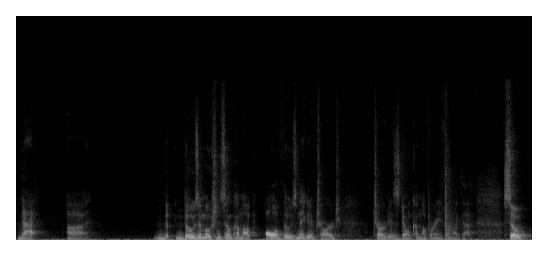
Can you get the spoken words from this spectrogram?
that uh, th- those emotions don't come up, all of those negative charge charges don't come up or anything like that. So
